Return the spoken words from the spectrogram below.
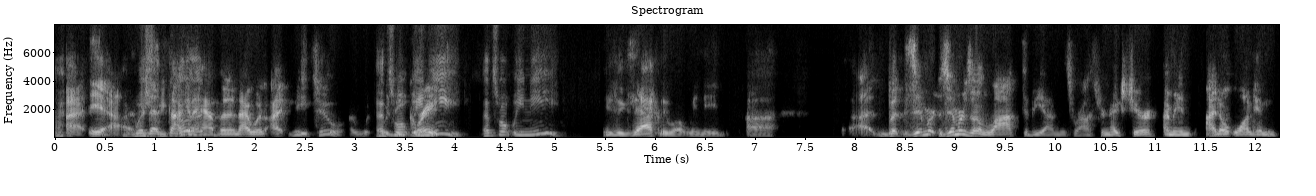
Uh, yeah, I wish that's not going to happen. And I would, I, me too. Would, That's what we need. That's what we need. He's exactly what we need. Uh, uh, but Zimmer, Zimmer's a lock to be on this roster next year. I mean, I don't want him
